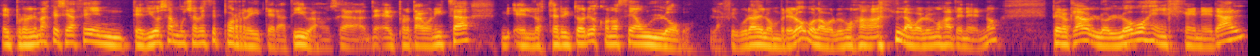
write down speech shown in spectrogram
el problema es que se hacen tediosas muchas veces por reiterativas. O sea, el protagonista en los territorios conoce a un lobo. La figura del hombre lobo la volvemos a, la volvemos a tener, ¿no? Pero claro, los lobos en general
